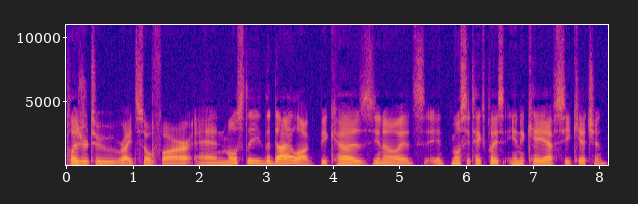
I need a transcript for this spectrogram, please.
pleasure to write so far, and mostly the dialogue because you know it's it mostly takes place in a KFC kitchen.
